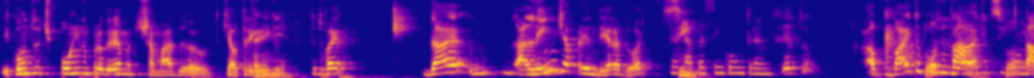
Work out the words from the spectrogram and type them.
e quando tu te põe num programa que chamado, que é o training, que, tu vai dar, além de aprender a dor, Você Sim. acaba se encontrando. tu- a baita oportunidade de se encontrar. Total,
